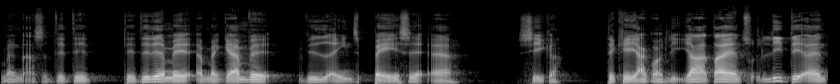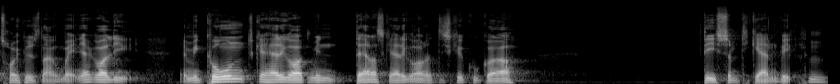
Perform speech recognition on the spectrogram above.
Men altså, det, det, det er det der med, at man gerne vil vide, at ens base er sikker. Det kan jeg godt lide. Jeg, der er en, lige der er en tryghedsargument. Jeg kan godt lide, at min kone skal have det godt, min datter skal have det godt, og de skal kunne gøre det, som de gerne vil. Mm.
